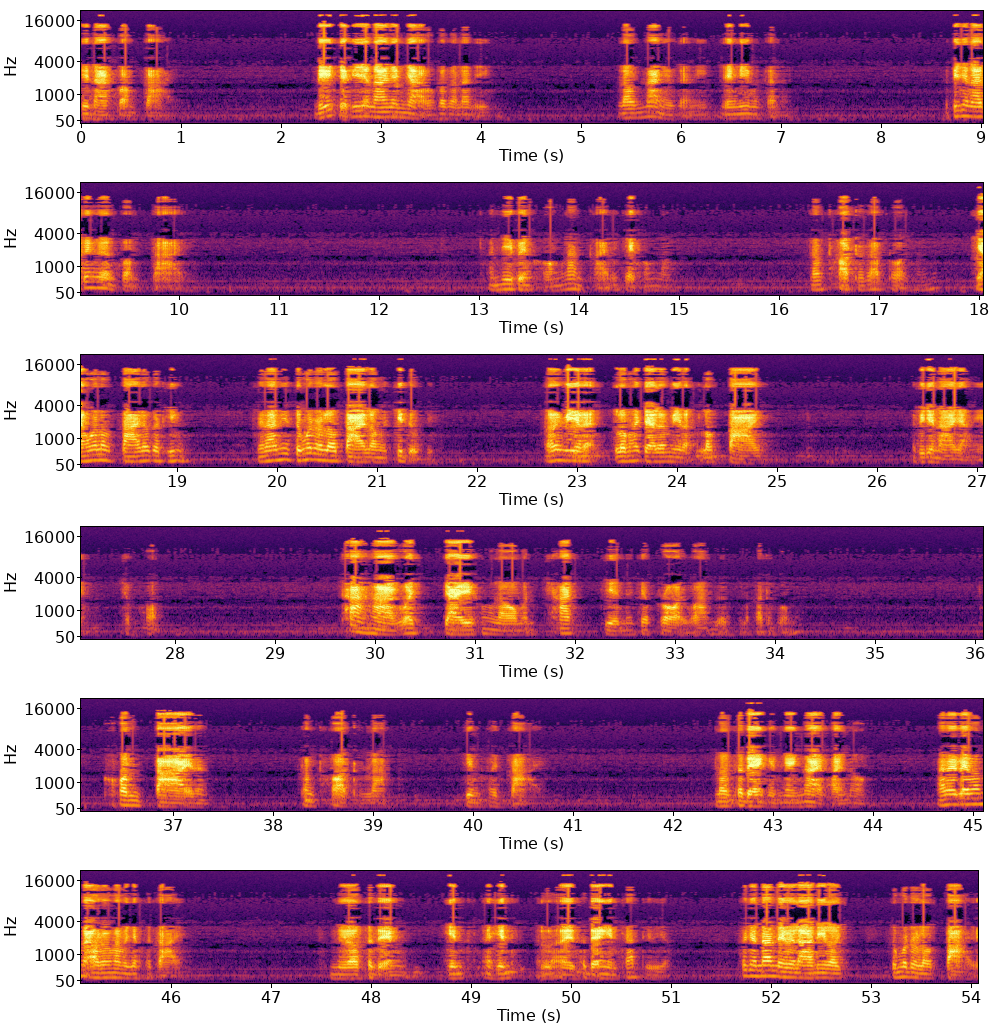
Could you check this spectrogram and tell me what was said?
พิจารณาความตายเดี๋ยวจะพิจารณาอย่างหยาบก็เท่านั้นเอง เรานั่งอยู่อย่างนี้ อย่างนี้เหมือนกัน พิจารณาเรื่องความตาย อันนี้เป็นของร่างกายไม่ใช่ของเรา เราทอดรับปล่อยอย่างว่าเราตายแล้วก็ทิ้งเวลานี้สมมติว่าเราตายลองคิดดูสิเราไม่มีอะไรลมหายใจแล้วมีละเราตาย พิจารณาอย่างนี้เฉพาะ ถ้าหากว่าใจของเรามันชัดเจนจะปล่อยวางเรื่องสารพัดทั้งหมดคนตายนะต้องทอดทุลักจึงค่อยตาย เราแสดงเห็นง่ายๆภายนอกอะไรได้มันไม่เอาเรื่องนั้นมันยังค่อยตายนี่เราแสดงเห็นเห็นแสดงเห็นชัดทีเดียวเพราะฉะนั้นในเวลานี้เรา สมมติเราตาย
